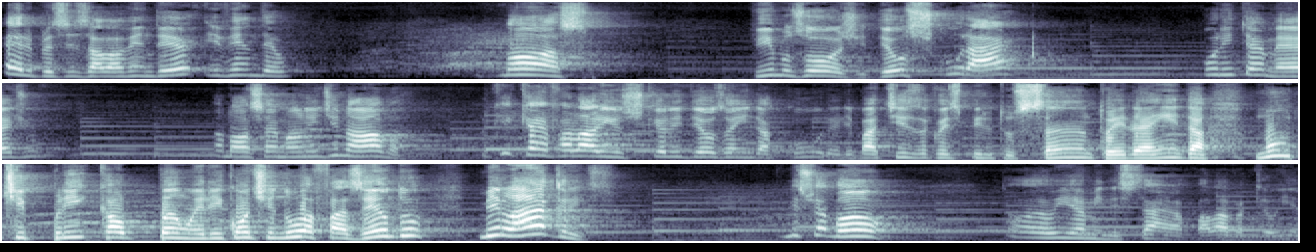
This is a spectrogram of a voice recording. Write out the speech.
Ele precisava vender e vendeu. Nós vimos hoje Deus curar por intermédio da nossa irmã Lindinalva. O que quer falar isso? Que ele Deus ainda cura, ele batiza com o Espírito Santo, ele ainda multiplica o pão, ele continua fazendo milagres. Isso é bom. Então eu ia ministrar, a palavra que eu ia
